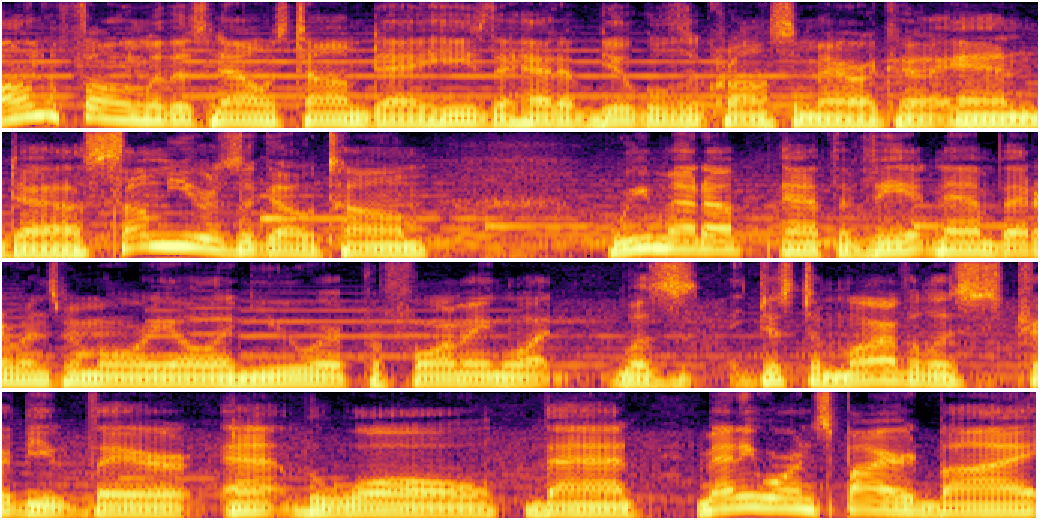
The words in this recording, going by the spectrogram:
On the phone with us now is Tom Day. He's the head of Bugles Across America. And uh, some years ago, Tom, we met up at the Vietnam Veterans Memorial, and you were performing what was just a marvelous tribute there at the wall that many were inspired by.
